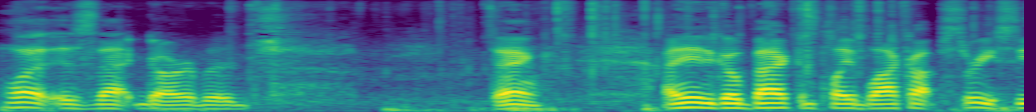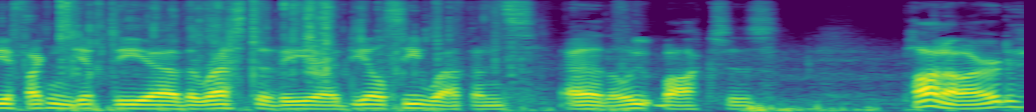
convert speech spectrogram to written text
What is that garbage? Dang. I need to go back and play Black Ops 3, see if I can get the uh, the rest of the uh, DLC weapons out of the loot boxes. Pawniard,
